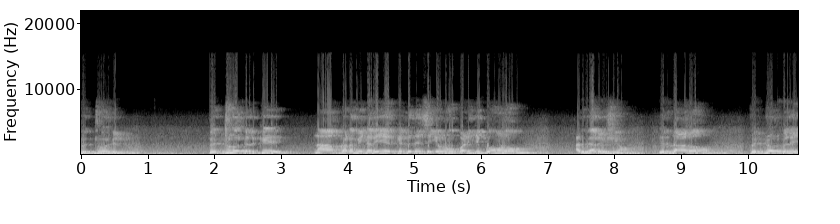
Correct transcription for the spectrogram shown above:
பெற்றோர்கள். பெற்றோர்களுக்கு நாம் கடமை நிறைய இருக்கின்றது செய்யணும் பணிஞ்சு போகணும் அது வேற விஷயம். இருந்தாலும் பெற்றோர்களை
